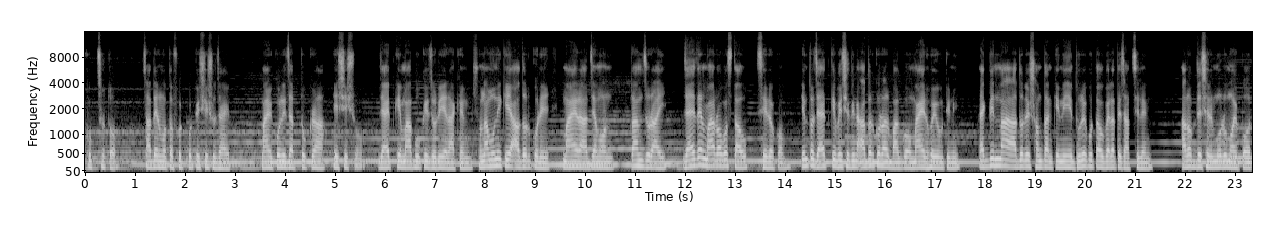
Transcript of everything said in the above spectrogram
খুব ছোট। চাঁদের মতো ফুটফুটি শিশু জায়েদ মায়ের কলিজার টুকরা এ শিশু। জায়েদকে মা বুকে জড়িয়ে রাখেন। সোনামণিকে আদর করে মায়েরা যেমন প্রাণ জোড়ায় জায়েদের মার অবস্থাও সেরকম। কিন্তু জায়েদকে বেশি দিন আদর করার ভাগ্য মায়ের হয়ে ওঠেনি। একদিন মা আদরের সন্তানকে নিয়ে দূরে কোথাও বেড়াতে যাচ্ছিলেন। আরব দেশের মরুময় পথ।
